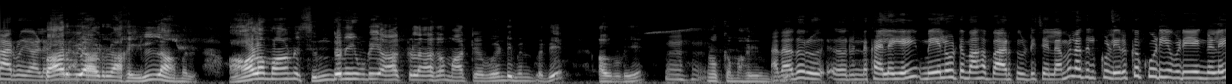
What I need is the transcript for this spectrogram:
பார்வையாளர் பார்வையாளராக இல்லாமல் ஆழமான சிந்தனையுடைய ஆட்களாக மாற்ற வேண்டும் என்பதே அவருடைய. நோக்கமாக இருந்தது. அதாவது ஒரு ஒரு கலையை மேலோட்டமாக பார்த்து விட்டு செல்லாமல் அதற்குள் இருக்கக்கூடிய விடயங்களை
